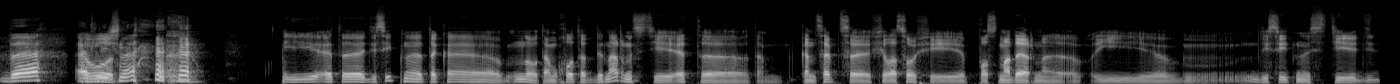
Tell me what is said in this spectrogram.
Да, отлично. Вот. И это действительно такая, ну, там, ход от бинарности, это там концепция философии постмодерна, и действительности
